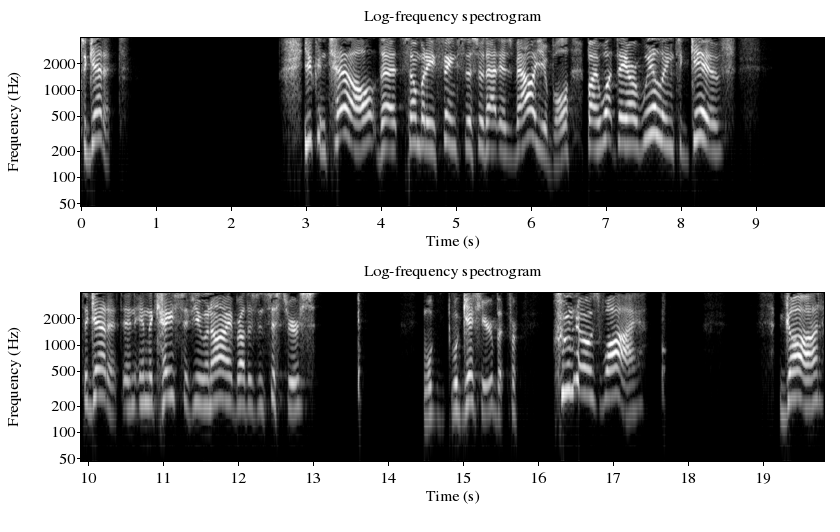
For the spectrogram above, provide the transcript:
to get it. You can tell that somebody thinks this or that is valuable by what they are willing to give to get it. And in the case of you and I, brothers and sisters, we'll, we'll get here, but for who knows why, God,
